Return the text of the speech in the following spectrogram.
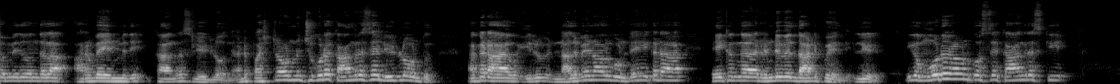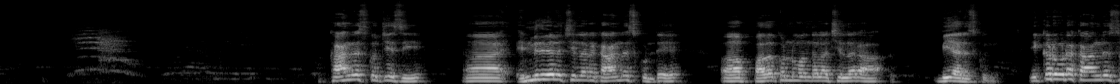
తొమ్మిది వందల అరవై ఎనిమిది కాంగ్రెస్ లీడ్లో ఉంది. అంటే ఫస్ట్ రౌండ్ నుంచి కూడా కాంగ్రెసే లీడ్లో ఉంటుంది. అక్కడ ఇరవై నలభై నాలుగు ఉంటే ఇక్కడ ఏకంగా రెండు వేలు దాటిపోయింది లీడ్. ఇక మూడో రౌండ్కి వస్తే కాంగ్రెస్కి కాంగ్రెస్కి వచ్చేసి ఎనిమిది వేల చిల్లర కాంగ్రెస్కి ఉంటే పదకొండు వందల చిల్లర బీఆర్ఎస్కి ఉంది. ఇక్కడ కూడా కాంగ్రెస్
